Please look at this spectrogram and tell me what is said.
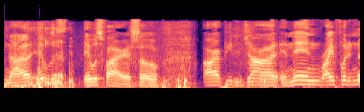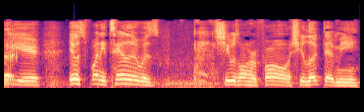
Nah, it was it was fire. So R.P. to John, and then right for the new year, it was funny. Taylor was she was on her phone. She looked at me.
